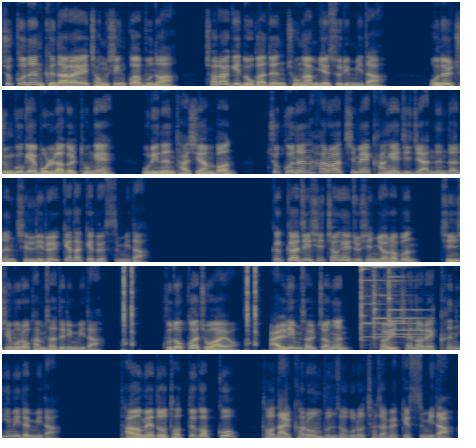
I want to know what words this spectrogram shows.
축구는 그 나라의 정신과 문화, 철학이 녹아든 종합 예술입니다. 오늘 중국의 몰락을 통해 우리는 다시 한번 축구는 하루아침에 강해지지 않는다는 진리를 깨닫게 됐습니다. 끝까지 시청해주신 여러분, 진심으로 감사드립니다. 구독과 좋아요, 알림 설정은 저희 채널에 큰 힘이 됩니다. 다음에도 더 뜨겁고 더 날카로운 분석으로 찾아뵙겠습니다.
